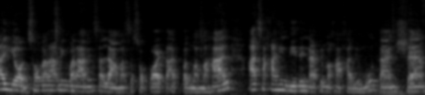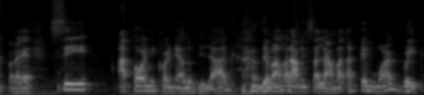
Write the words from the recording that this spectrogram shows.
Ayun, so maraming maraming salamat sa suporta at pagmamahal. At saka hindi rin natin makakalimutan, syempre, si Attorney Cornelo Dilag. 'Di ba? Maraming salamat. At kay Mark Brick.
